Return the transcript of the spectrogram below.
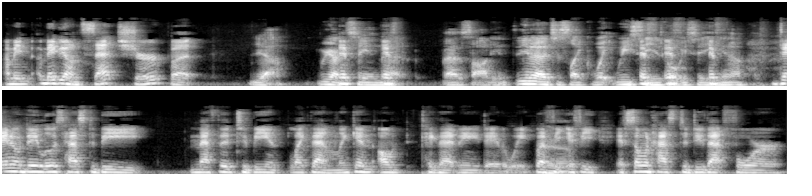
I mean, maybe on set, sure, but yeah, we aren't If- seeing if- that as audience. You know, it's just like what we see If- is what if- we see. if- you know, Daniel Day Lewis has to be method to be in, like that in Lincoln. I'll take that any day of the week. But if Yeah. he if he if someone has to do that for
